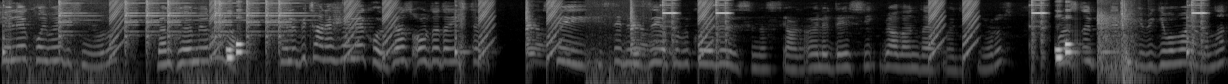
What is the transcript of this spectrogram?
HL koymayı düşünüyoruz. Ben koyamıyorum da şöyle bir tane HL koyacağız. Orada da işte şey istediğinizi yapıp koyabilirsiniz. Yani öyle değişik bir alanda yapmayı düşünüyoruz. Burası da dediğim gibi giveaway alanı.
